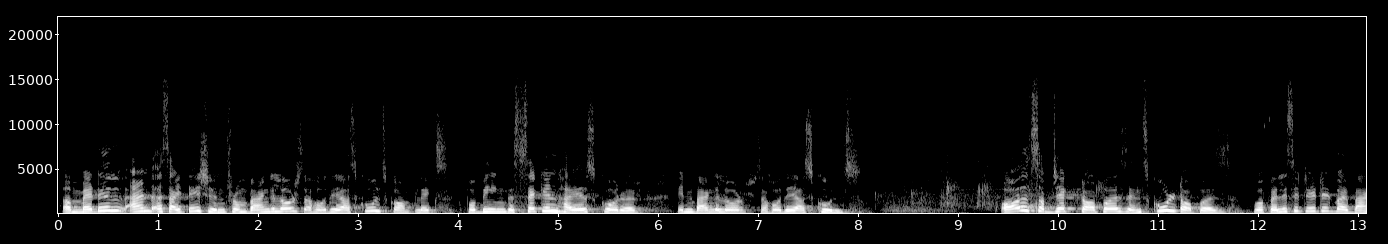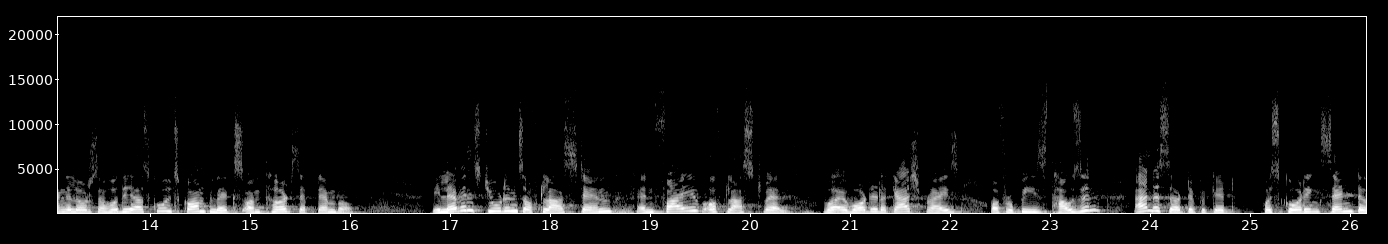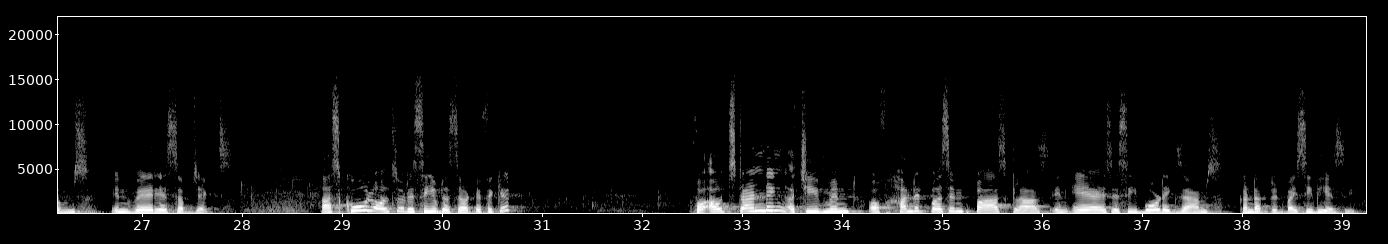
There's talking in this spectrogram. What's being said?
a medal and a citation from Bangalore Sahodaya Schools Complex for being the second highest scorer in Bangalore Sahodaya Schools. All subject toppers and school toppers were felicitated by Bangalore Sahodaya Schools Complex on 3rd September. 11 students of class 10 and 5 of class 12 were awarded a cash prize of rupees 1000 and a certificate for scoring centums in various subjects. Our school also received a certificate for outstanding achievement of 100% pass class in AISSE board exams conducted by CBSE.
